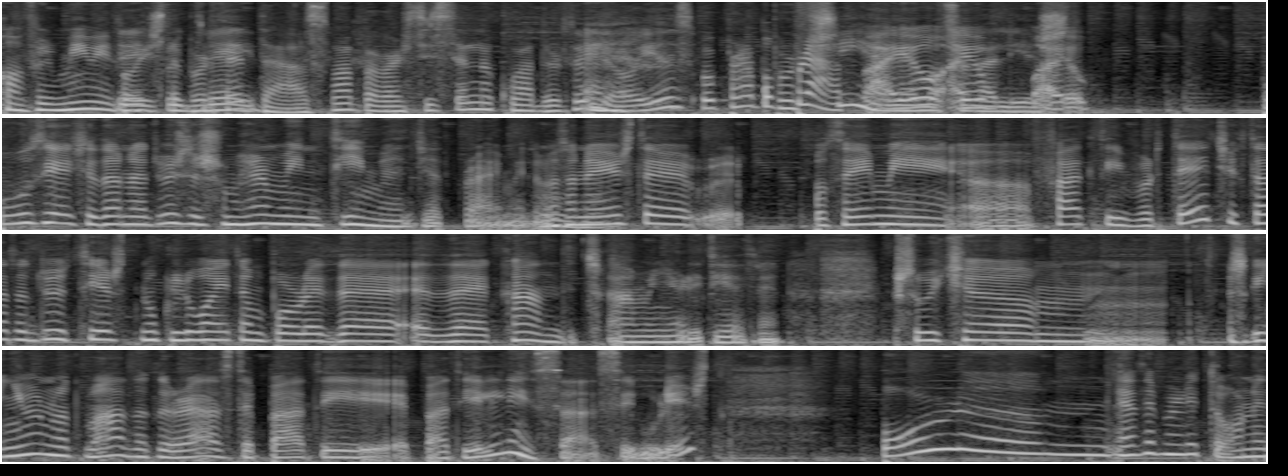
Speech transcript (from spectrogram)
konfirmimi po ishte bërë dhe dasma pavarësisht se në kuadër të eh, lojës, po prapë po prapë ajo ajo ajo Puthja që dha natyrisht është shumë herë më intime gjatë prajmit. Domethënë mhm. ishte po themi uh, fakti i vërtetë që këta të dy thjesht nuk luajtën, por edhe edhe kanë diçka me njëri-tjetrin. Kështu që um, zhgënjimin më të madh në këtë rast e pati e pati Ilnisa sigurisht. Por um, edhe Meritoni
